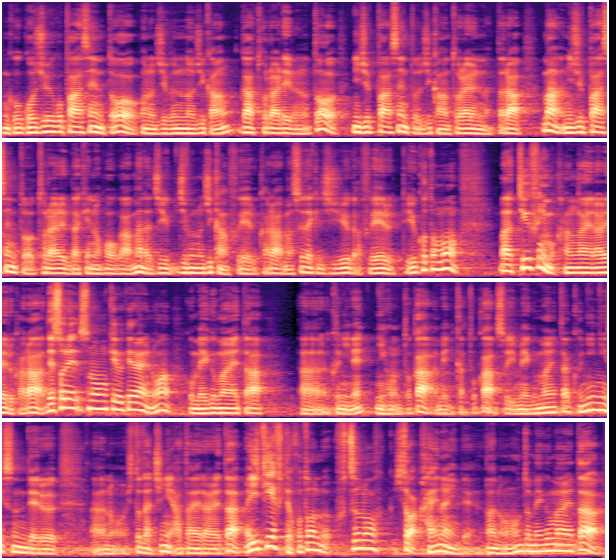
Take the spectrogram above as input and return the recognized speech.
55%この自分の時間が取られるのと20%時間を取られるんだったら、まあ、20%を取られるだけの方がまだ自自分の時間増えるから、まあ、それだけ自由が増えるっていうことも、まあ、っていうふうにも考えられるからでそれその恩恵を受けられるのはこう恵まれたあ国ね日本とかアメリカとかそういう恵まれた国に住んでるあの人たちに与えられたまあ ETF ってほとんど普通の人は買えないんであの本当恵まれた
